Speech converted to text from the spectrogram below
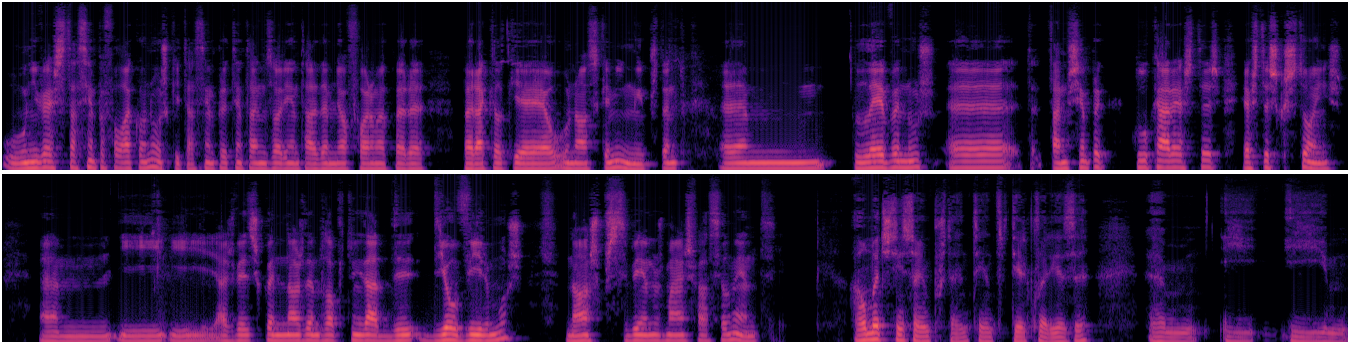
o universo está sempre a falar connosco e está sempre a tentar nos orientar da melhor forma para, para aquele que é o nosso caminho. E, portanto, um, leva-nos a. está-nos sempre a colocar estas, estas questões. Um, e, e, às vezes, quando nós damos a oportunidade de, de ouvirmos, nós percebemos mais facilmente. Há uma distinção importante entre ter clareza um, e, e,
